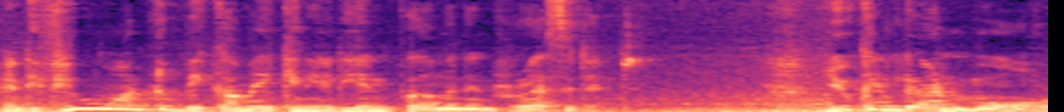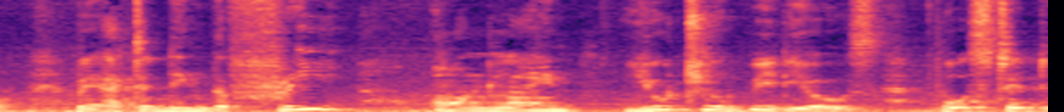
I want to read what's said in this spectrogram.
And if you want to become a Canadian permanent resident, you can learn more by attending the free online YouTube videos posted,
